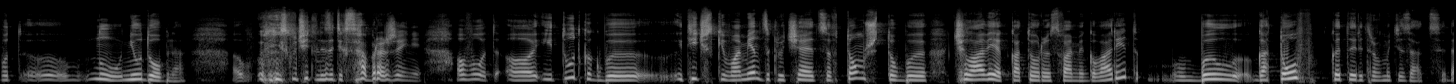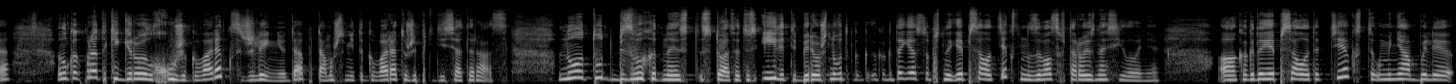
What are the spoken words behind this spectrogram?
вот, э, ну, неудобно, э, исключительно из этих соображений. Вот. И тут как бы этический момент заключается в том, чтобы человек, который с вами говорит, был готов к этой ретравматизации. Да? Ну, как правило, такие герои хуже говорят, к сожалению, да, потому что они это говорят уже 50 раз. Но тут безвыходная ситуация. То есть или ты берешь... Ну вот когда я, собственно, я писала текст, он назывался «Второе изнасилование». А когда я писала этот текст, у меня были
